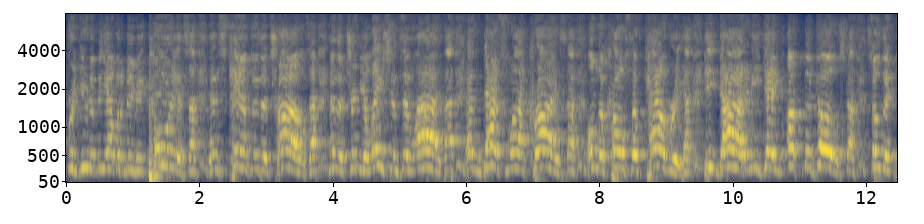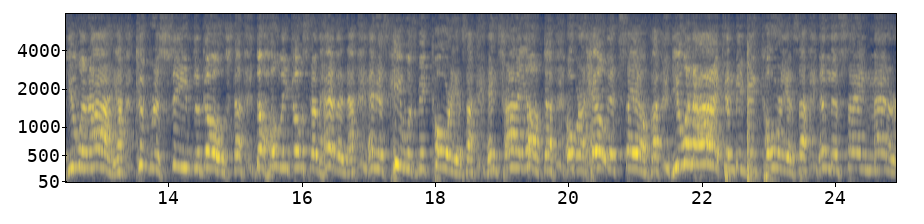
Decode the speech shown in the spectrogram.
for you to be able to be victorious and stand through the trials and the tribulations in life. And that's why Christ on the cross of Calvary, He died died and he gave up the ghost uh, so that you and I uh, could receive the ghost, uh, the Holy Ghost of heaven. Uh, and as he was victorious uh, and triumphed uh, over hell itself, you and I can be victorious in the same manner,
